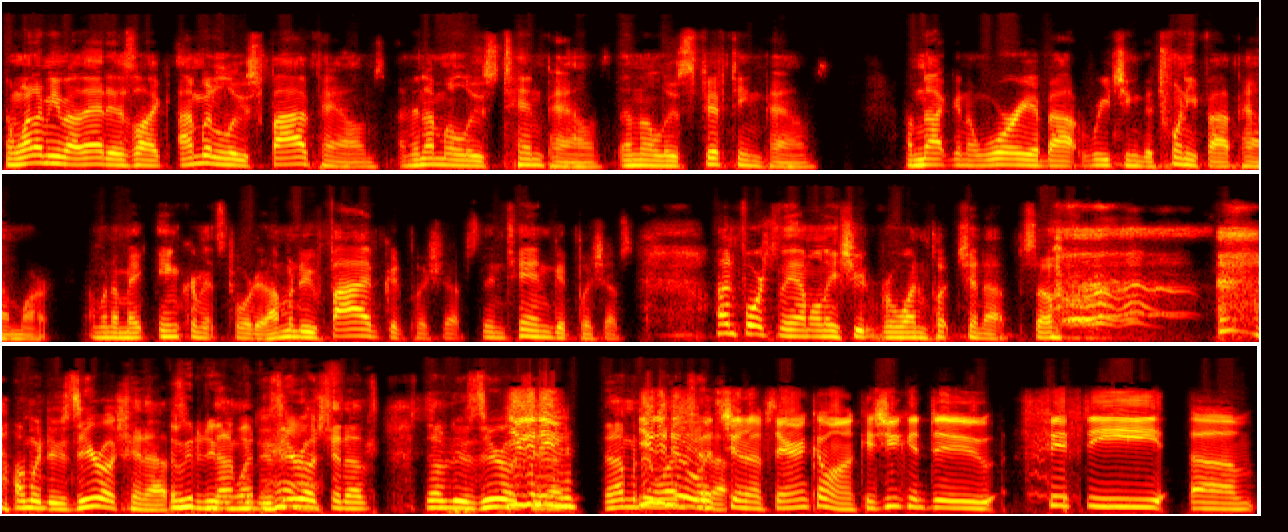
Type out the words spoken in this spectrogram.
And what I mean by that is like, I'm going to lose five pounds and then I'm going to lose 10 pounds. Then I'm going to lose 15 pounds. I'm not going to worry about reaching the 25 pound mark. I'm going to make increments toward it. I'm going to do five good push-ups, then 10 good push-ups. Unfortunately, I'm only shooting for one put chin up. So I'm going to do zero chin ups. I'm gonna do then I'm one going to do zero chin ups. Then I'm going to do zero You can chin even- ups. Then I'm going to You do can one do it chin with chin ups, Aaron. Come on, because you can do fifty. Um,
